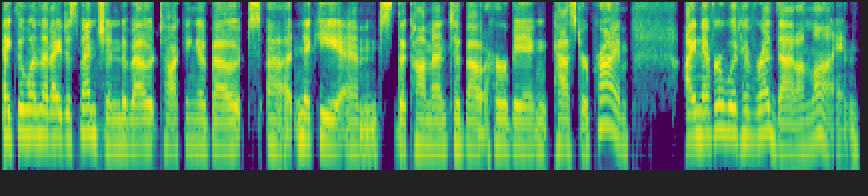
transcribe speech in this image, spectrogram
like the one that I just mentioned about talking about uh, Nikki and the comment about her being past her prime. I never would have read that online.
